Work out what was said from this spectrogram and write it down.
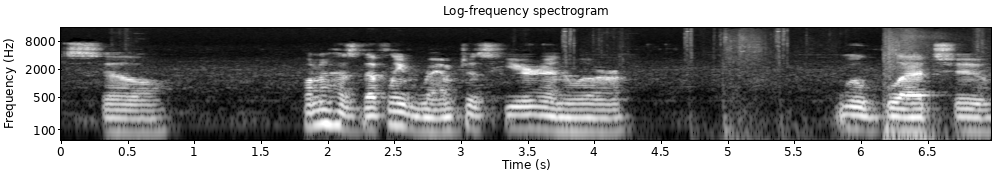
So, opponent has definitely ramped us here and we're, we're glad to,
